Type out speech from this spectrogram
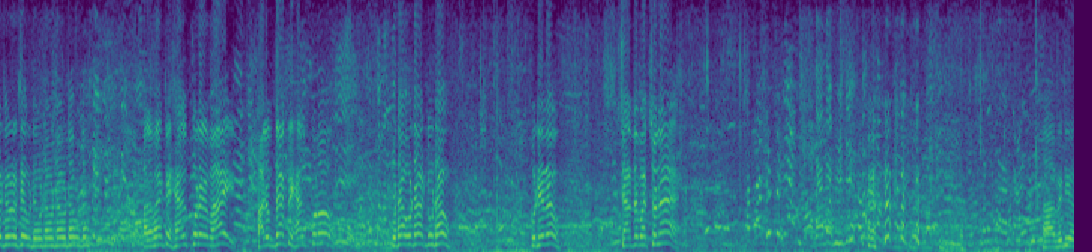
উঠে উঠে উঠে উঠে উঠে উঠে উঠে। আরে ভাই, একটু হেল্প করে ভাই। ফারুক দা, একটু হেল্প করো। উঠাও উঠাও, একটু উঠাও। উঠে দাও। চারতে পারছ না? দাদা ভিডিও। হ্যাঁ ভিডিও।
